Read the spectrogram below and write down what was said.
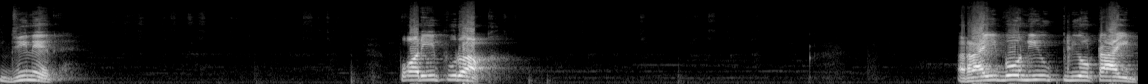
জিনের পরিপূরক রাইবোনিউক্লিওটাইড।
